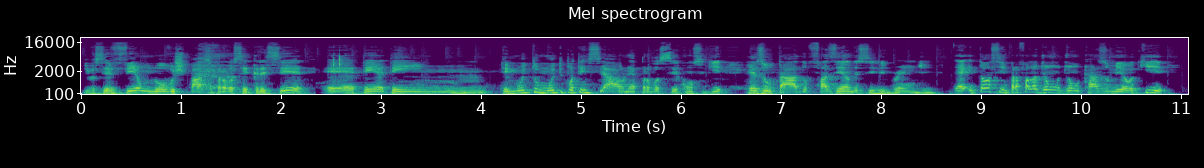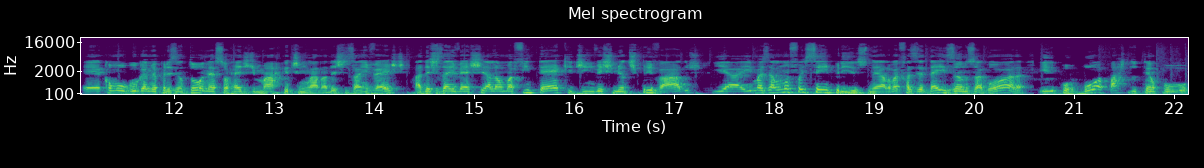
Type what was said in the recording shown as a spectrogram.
de você ver um novo espaço para você crescer, é, tem, tem, tem muito, muito potencial, né? Para você conseguir resultado fazendo esse rebranding. É, então, assim, para falar de um, de um caso meu aqui, é, como o Guga me apresentou, né? Sou head de marketing lá na DXA Invest. A DXA Invest ela é uma fintech de investimentos privados, e aí, mas ela não foi sempre isso, né? Ela vai fazer 10 anos agora, e por boa parte do tempo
